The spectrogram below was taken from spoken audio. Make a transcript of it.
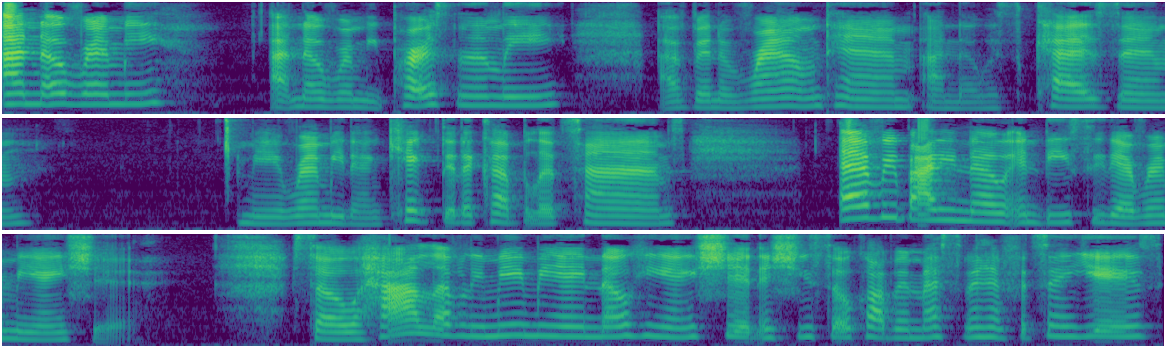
I know Remy. I know Remy personally. I've been around him. I know his cousin. Me and Remy done kicked it a couple of times. Everybody know in DC that Remy ain't shit. So how lovely Mimi ain't know he ain't shit and she so called been messing with him for 10 years,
